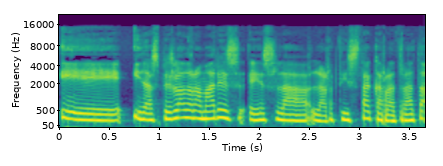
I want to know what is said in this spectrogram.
I, I després la Dora Mar és, és la- l'artista que retrata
